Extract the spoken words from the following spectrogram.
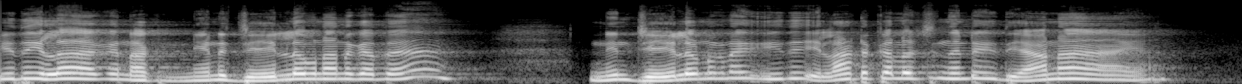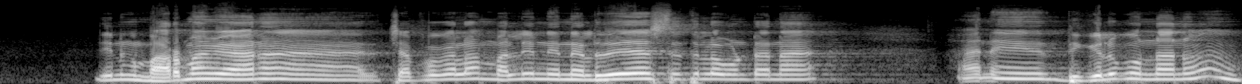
ఇది ఇలాగ నాకు నేను జైల్లో ఉన్నాను కదా. నేను జైల్లో ఉన్నా ఇది ఇలాంటి కళ వచ్చిందంటే ఇది ఏమైనా దీనికి మర్మం ఏమైనా చెప్పగలం మళ్ళీ నేను ఇదే స్థితిలో ఉంటానా? అని దిగులుగా ఉన్నాను.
